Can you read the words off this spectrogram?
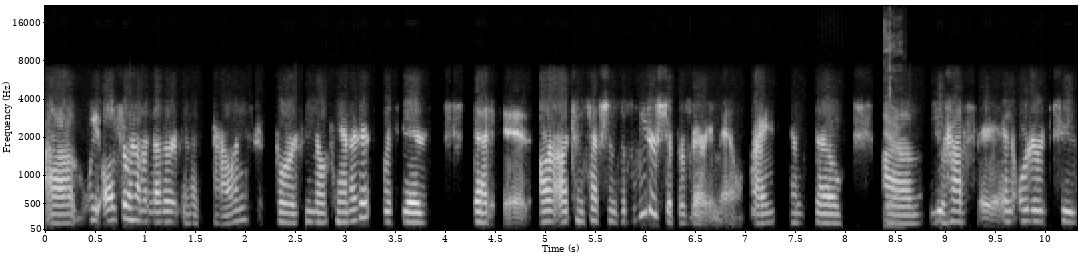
Uh, we also have another challenge for female candidates, which is that it, our, our conceptions of leadership are very male, right? And so Yeah. um, you have, in order to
